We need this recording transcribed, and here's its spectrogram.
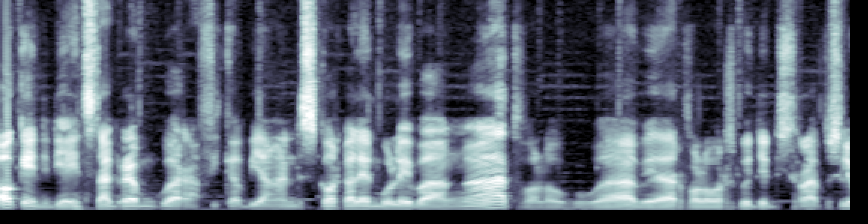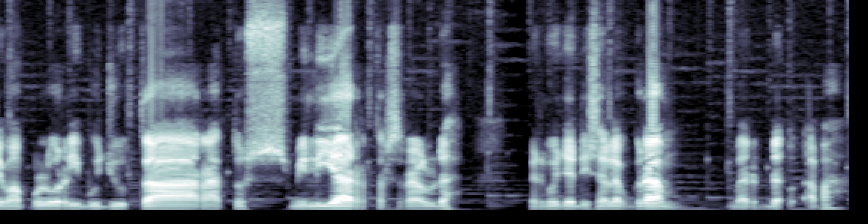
Oke ini dia Instagram gua Rafika Biang underscore kalian boleh banget follow gua biar followers gue jadi 150 ribu juta ratus miliar terserah lu dah biar gue jadi selebgram biar apa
